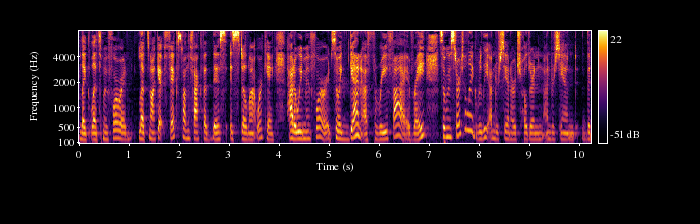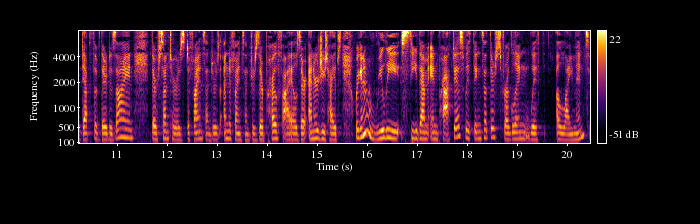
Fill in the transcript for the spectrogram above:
Like let's move forward. Let's not get fixed on the fact that this is still not working. How do we move forward? So again a 3 5 right? So when we start to like really understand our children understand the depth of their design their centers defined centers undefined centers their profiles their energy types we're to really see them in practice with things that they're struggling with alignment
